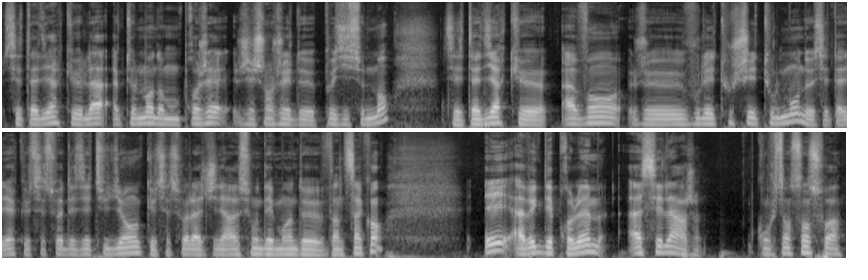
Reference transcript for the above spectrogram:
C'est-à-dire que là, actuellement, dans mon projet, j'ai changé de positionnement. C'est-à-dire que avant, je voulais toucher tout le monde, c'est-à-dire que ce soit des étudiants, que ce soit la génération des moins de 25 ans, et avec des problèmes assez larges. Confiance en soi,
